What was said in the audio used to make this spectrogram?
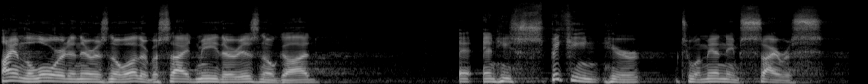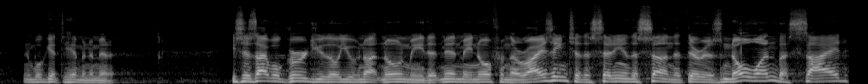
I am the Lord, and there is no other. Beside me, there is no God. And he's speaking here to a man named Cyrus, and we'll get to him in a minute. He says, I will gird you, though you have not known me, that men may know from the rising to the setting of the sun that there is no one beside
